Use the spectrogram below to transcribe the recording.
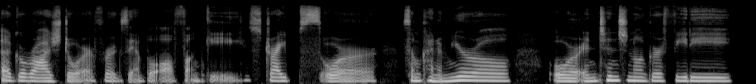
a garage door, for example, all funky stripes or some kind of mural or intentional graffiti.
